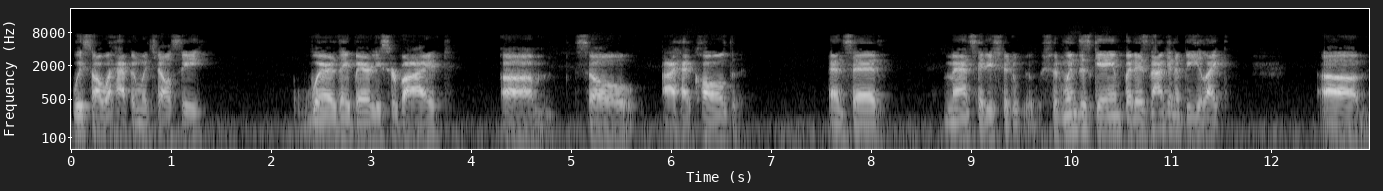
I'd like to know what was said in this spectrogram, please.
we saw what happened with Chelsea, where they barely survived. Um, so I had called and said Man City should should win this game, but it's not going to be like um,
